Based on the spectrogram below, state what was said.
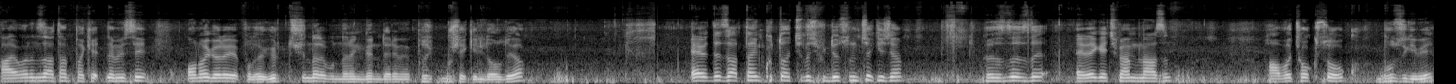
Hayvanın zaten paketlemesi ona göre yapılıyor. Yurt dışında da bunların gönderimi bu, bu şekilde oluyor. Evde zaten kutu açılış videosunu çekeceğim. Hızlı hızlı eve geçmem lazım. Hava çok soğuk, buz gibi.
